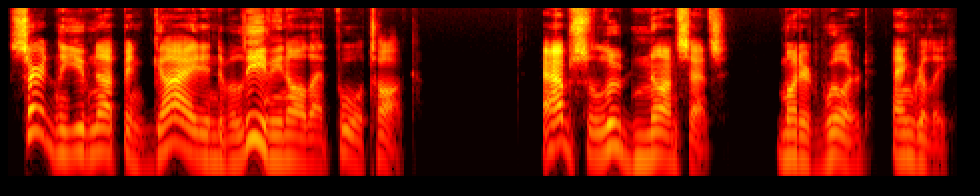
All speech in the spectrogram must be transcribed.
Certainly you've not been guyed into believing all that fool talk. Absolute nonsense, muttered Willard angrily.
